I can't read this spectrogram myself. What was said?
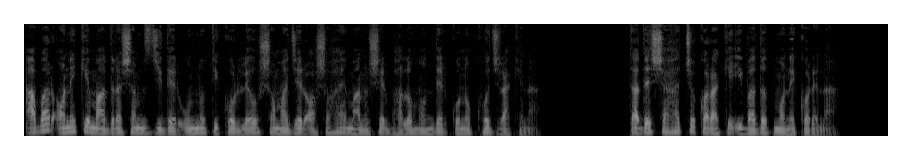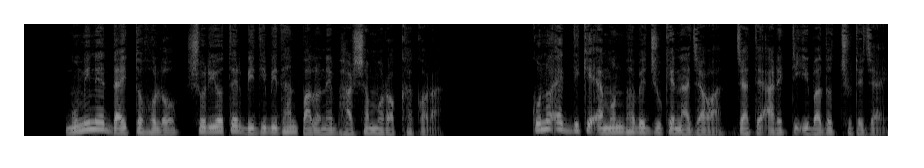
আবার অনেকে মাদ্রাসা মসজিদের উন্নতি করলেও সমাজের অসহায় মানুষের ভালো মন্দের কোনো খোঁজ রাখে না। তাদের সাহায্য করাকে ইবাদত মনে করে না। মুমিনের দায়িত্ব হল শরীয়তের বিধিবিধান পালনে ভারসাম্য রক্ষা করা। কোনো একদিকে এমনভাবে ঝুঁকে না যাওয়া, যাতে আরেকটি ইবাদত ছুটে যায়।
